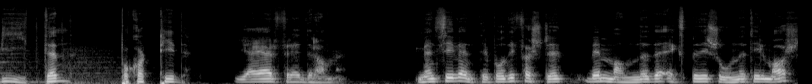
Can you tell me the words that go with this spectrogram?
viten på kort tid. Jeg er Fred Ramm. Mens vi venter på de første bemannede ekspedisjonene til Mars,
